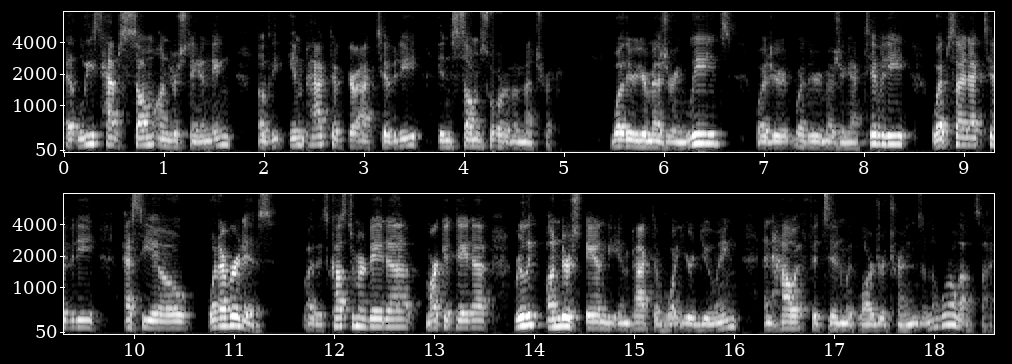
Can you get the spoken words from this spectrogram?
at least have some understanding of the impact of your activity in some sort of a metric. Whether you're measuring leads, whether you're, whether you're measuring activity, website activity, SEO, whatever it is, whether it's customer data, market data, really understand the impact of what you're doing and how it fits in with larger trends in the world outside.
